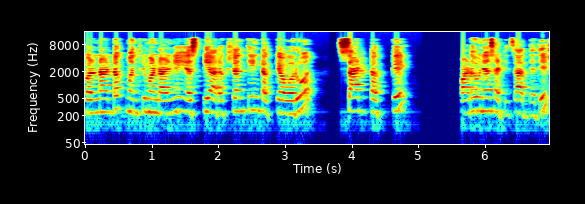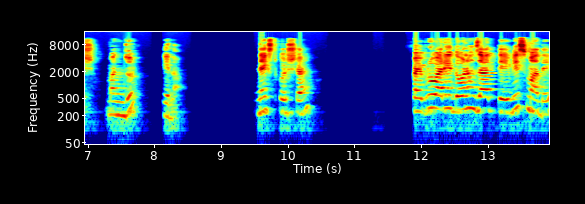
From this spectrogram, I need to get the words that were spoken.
कर्नाटक मंत्रिमंडळाने एस टी आरक्षण तीन टक्क्यावरून साठ टक्के वाढवण्यासाठीचा अध्यादेश मंजूर केला. नेक्स्ट क्वेश्चन फेब्रुवारी दोन हजार तेवीसमध्ये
